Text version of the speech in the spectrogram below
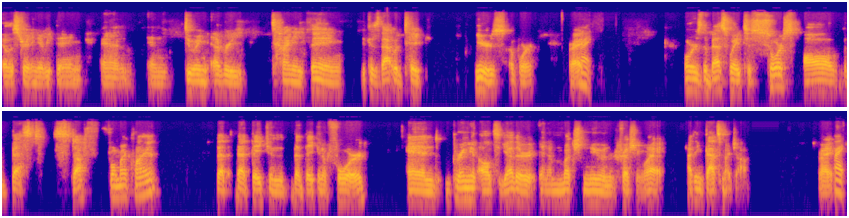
illustrating everything and and doing every tiny thing because that would take years of work right, right. or is the best way to source all the best stuff for my client that that they can that they can afford and bring it all together in a much new and refreshing way i think that's my job right, right.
